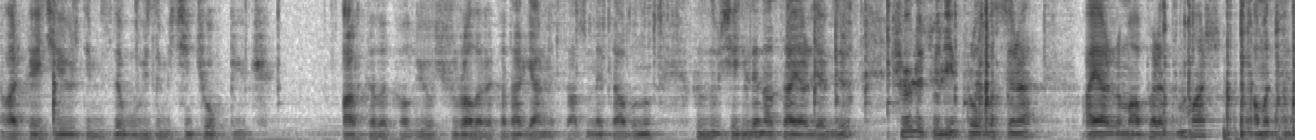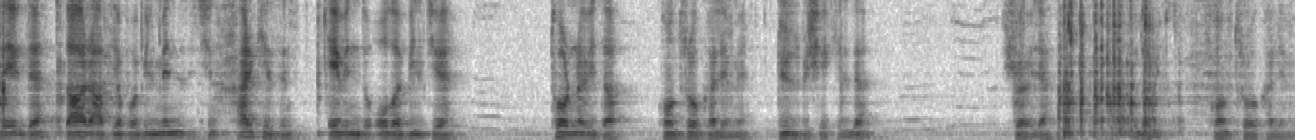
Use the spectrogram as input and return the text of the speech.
arkaya çevirdiğimizde bu bizim için çok büyük. Arkada kalıyor. Şuralara kadar gelmesi lazım. Mesela bunu hızlı bir şekilde nasıl ayarlayabiliriz? Şöyle söyleyeyim. Profesyonel ayarlama aparatım var. Ama siz evde daha rahat yapabilmeniz için herkesin evinde olabileceği tornavida, kontrol kalemi düz bir şekilde Şöyle. Bu da bir kontrol kalemi,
